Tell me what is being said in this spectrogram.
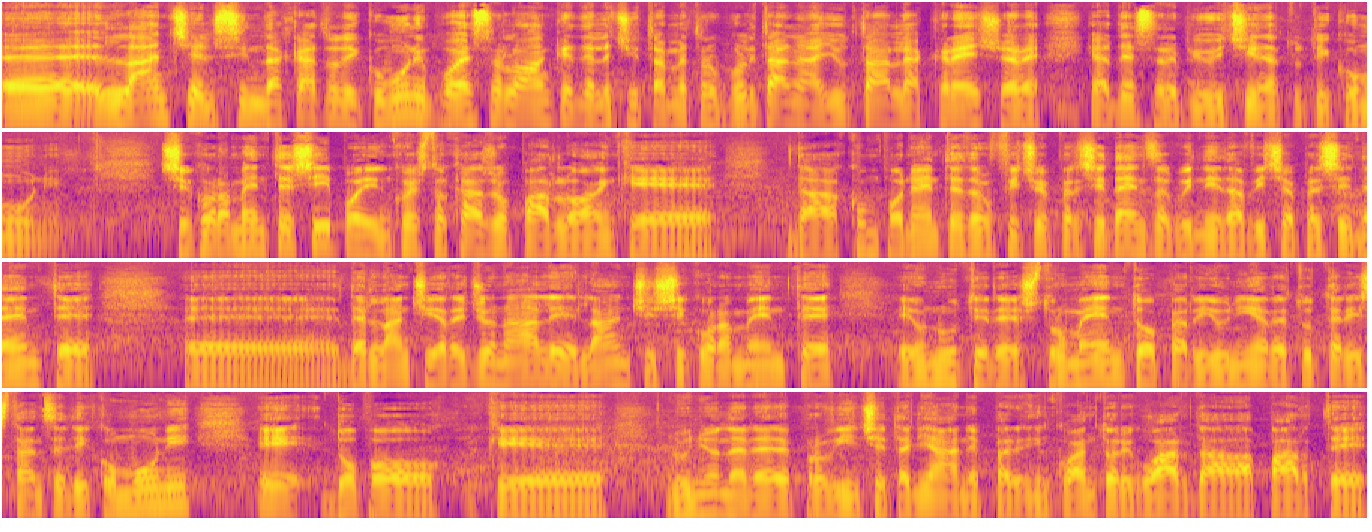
eh, l'ANCI il sindacato dei comuni può esserlo anche delle città metropolitane, aiutarle a crescere e ad essere più vicine a tutti i comuni? Sicuramente sì, poi in questo caso parlo anche da componente dell'ufficio di presidenza, quindi da vicepresidente eh, dell'Anci regionale. L'Anci sicuramente è un utile strumento per riunire tutte le istanze dei comuni e dopo che l'Unione delle Province Italiane per, in quanto riguarda la parte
